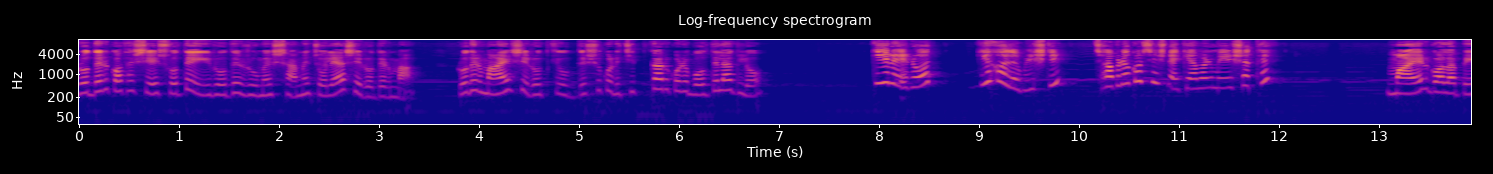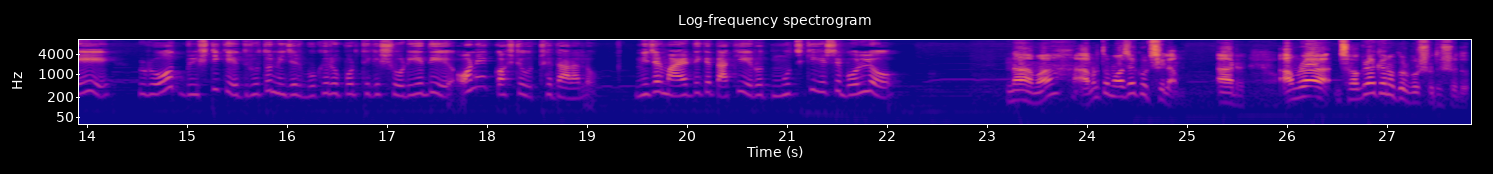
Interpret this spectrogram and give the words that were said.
রোদের কথা শেষ হতেই রোদের রুমের সামনে চলে আসে রোদের মা। রোদের মা এসে রোদকে উদ্দেশ্য করে চিৎকার করে বলতে লাগল কি রে রোদ? কি হলো বৃষ্টি? ঝগড়া করছিস নাকি আমার মেয়ের সাথে? মায়ের গলা পেয়ে রোদ বৃষ্টিকে দ্রুত নিজের বুকের উপর থেকে সরিয়ে দিয়ে অনেক কষ্টে উঠে দাঁড়াল। নিজের মায়ের দিকে তাকিয়ে রোদ মুচকি হেসে বলল না মা আমরা তো মজা করছিলাম। আর আমরা ঝগড়া কেন করব শুধু শুধু?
